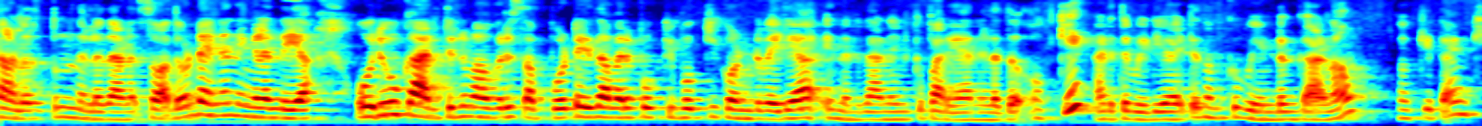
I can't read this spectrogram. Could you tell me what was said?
തളർത്തും എന്നുള്ളതാണ്. സോ അതുകൊണ്ട് തന്നെ നിങ്ങൾ എന്ത് ചെയ്യുക? ഓരോ കാര്യത്തിലും അവർ സപ്പോർട്ട് ചെയ്ത് അവരെ പൊക്കി പൊക്കി കൊണ്ടുവരിക എന്നുള്ളതാണ് എനിക്ക് പറയാനുള്ളത്. ഓക്കെ അടുത്ത വീഡിയോ ആയിട്ട് നമുക്ക് വീണ്ടും കാണാം. ഓക്കെ താങ്ക്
